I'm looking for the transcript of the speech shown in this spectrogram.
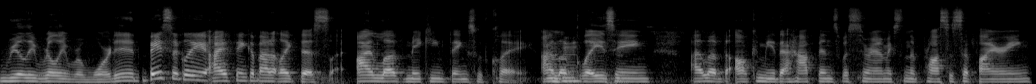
really, really rewarded. Basically, I think about it like this I love making things with clay, I love mm-hmm. glazing. I love the alchemy that happens with ceramics and the process of firing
